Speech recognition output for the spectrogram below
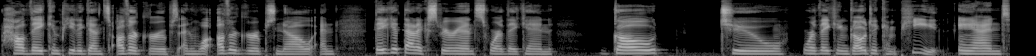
how they compete against other groups and what other groups know. And they get that experience where they can go to where they can go to compete and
